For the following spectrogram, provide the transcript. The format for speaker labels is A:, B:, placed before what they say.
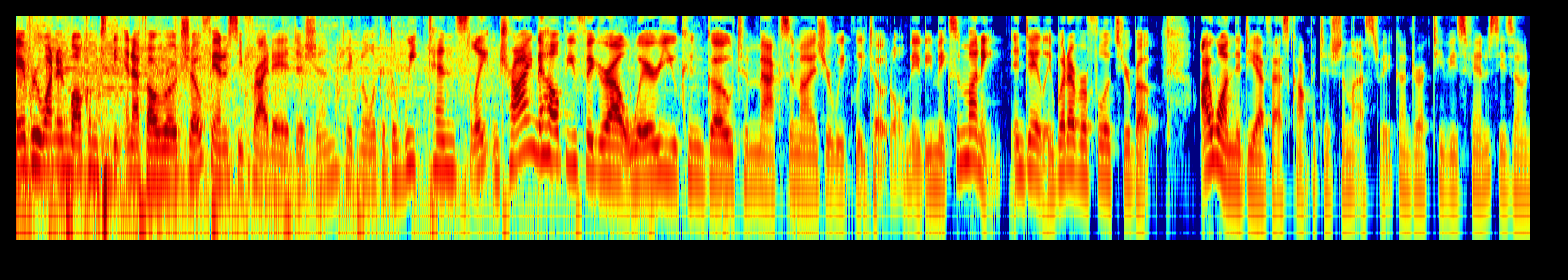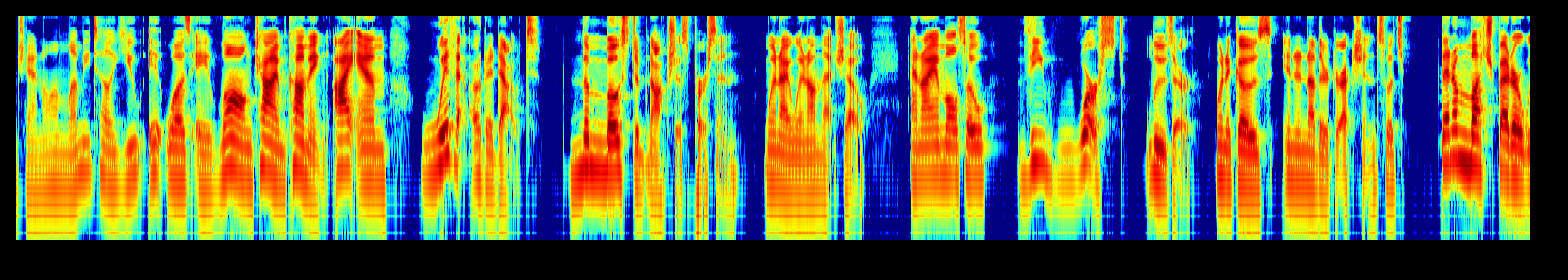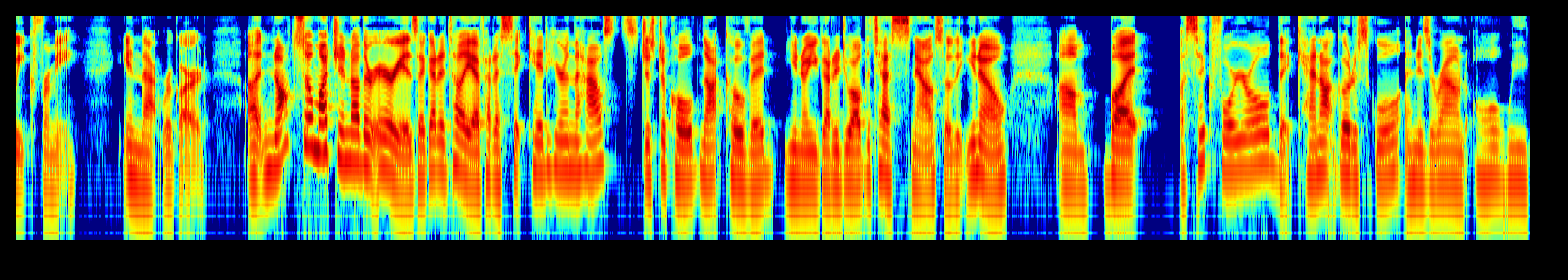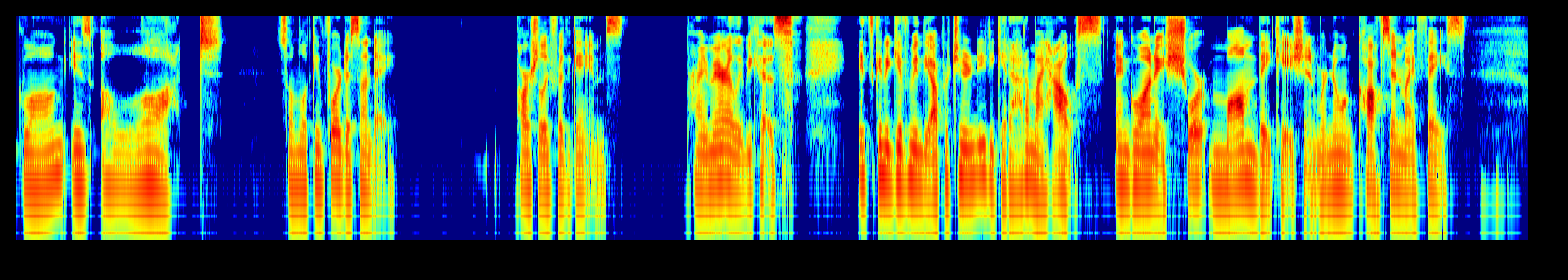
A: Hey everyone, and welcome to the NFL Roadshow Fantasy Friday edition. Taking a look at the Week 10 slate and trying to help you figure out where you can go to maximize your weekly total. Maybe make some money in daily, whatever floats your boat. I won the DFS competition last week on DirecTV's Fantasy Zone channel, and let me tell you, it was a long time coming. I am, without a doubt, the most obnoxious person when I win on that show. And I am also the worst loser when it goes in another direction. So it's been a much better week for me in that regard. Uh, not so much in other areas. I got to tell you, I've had a sick kid here in the house. It's just a cold, not COVID. You know, you got to do all the tests now so that you know. Um, but a sick four year old that cannot go to school and is around all week long is a lot. So I'm looking forward to Sunday, partially for the games, primarily because it's going to give me the opportunity to get out of my house and go on a short mom vacation where no one coughs in my face.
